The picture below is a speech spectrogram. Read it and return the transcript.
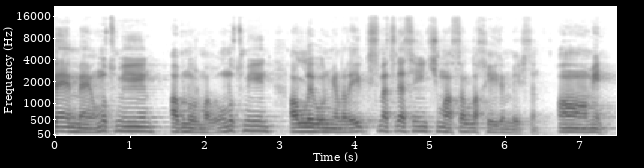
Bəyənməyi unutmayın, abunə olmağı unutmayın. Allah ev olmayanlara ev qismətləsin, kim Allah xeyrin versin. Amin.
